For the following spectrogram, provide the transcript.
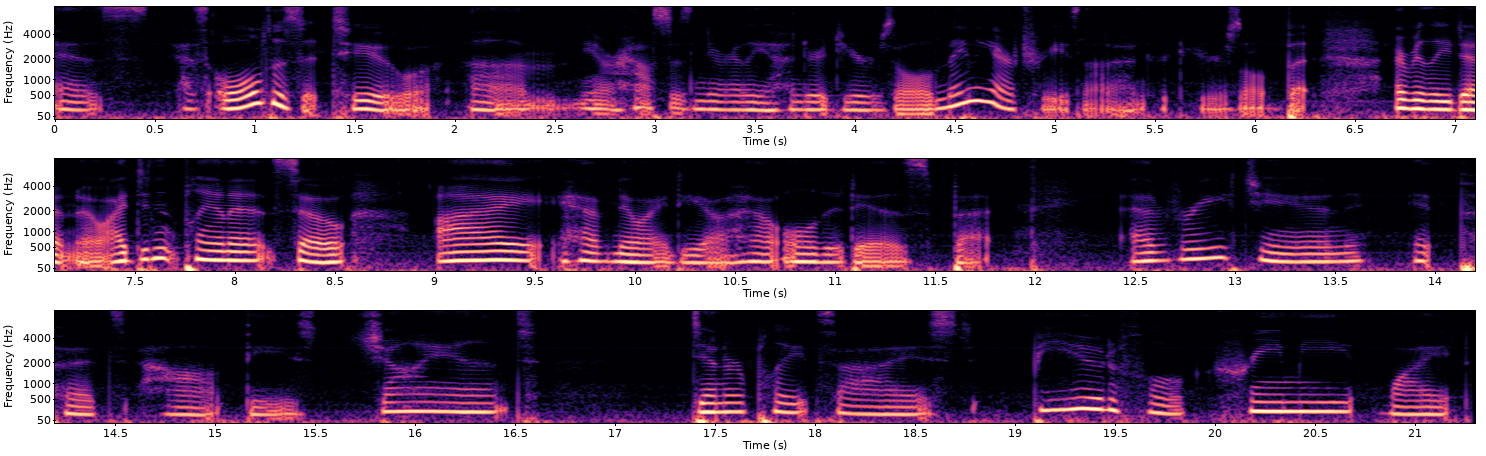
as as old as it too. Um, you know, our house is nearly 100 years old. Maybe our tree is not 100 years old, but I really don't know. I didn't plant it, so I have no idea how old it is. But every June, it puts out these giant dinner plate sized beautiful, creamy white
